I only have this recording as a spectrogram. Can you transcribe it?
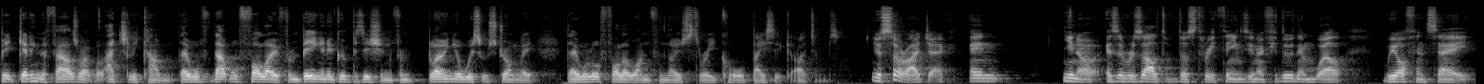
getting the fouls right will actually come. They will that will follow from being in a good position, from blowing your whistle strongly. They will all follow on from those three core basic items. You're so right, Jack. And, you know, as a result of those three things, you know, if you do them well, we often say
